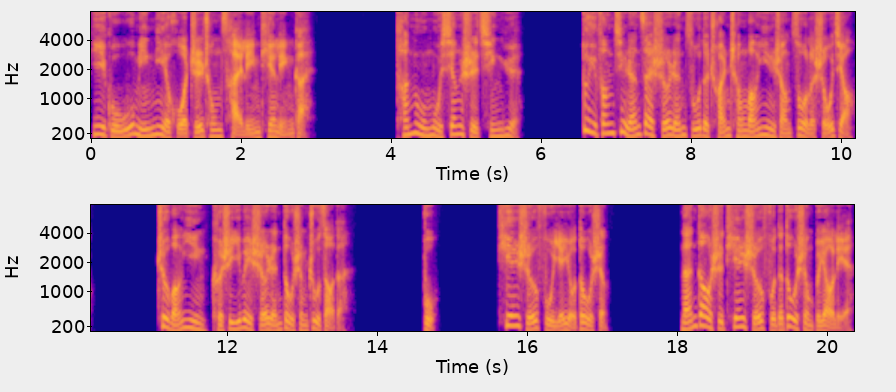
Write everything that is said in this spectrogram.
一股无名孽火直冲彩灵天灵盖，他怒目相视清月，对方竟然在蛇人族的传承王印上做了手脚，这王印可是一位蛇人斗圣铸造的，不，天蛇府也有斗圣，难道是天蛇府的斗圣不要脸，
